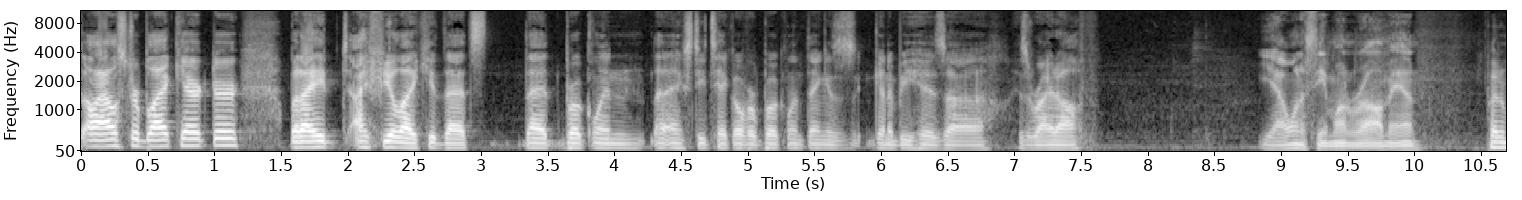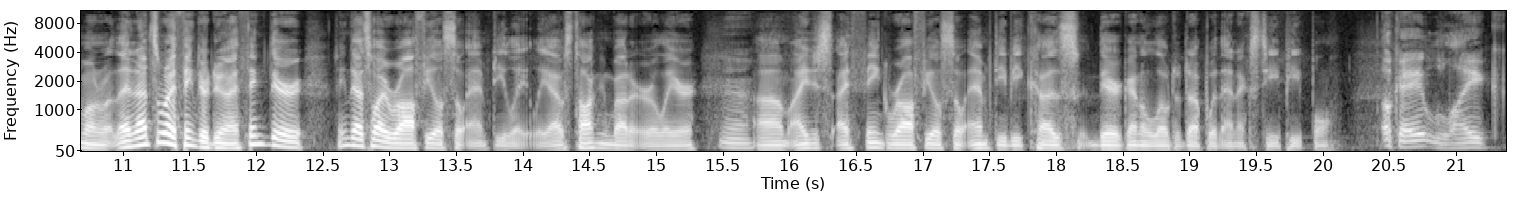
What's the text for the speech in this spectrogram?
Aleister Black character, but I I feel like that's that Brooklyn that NXT Takeover Brooklyn thing is going to be his uh his write off. Yeah, I want to see him on Raw, man. Put him on Raw. And that's what I think they're doing. I think they're. I think that's why Raw feels so empty lately. I was talking about it earlier. Yeah. Um, I just I think Raw feels so empty because they're going to load it up with NXT people. Okay, like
